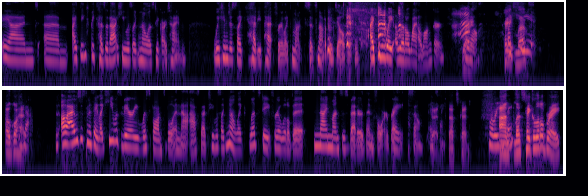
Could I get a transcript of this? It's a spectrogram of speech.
and um I think because of that he was like no let's take our time. We can just like heavy pet for like months. It's not a big deal. I can wait a little while longer. Right. You know. hey, like let's. he Oh, go ahead. yeah. Oh, I was just gonna say, like, he was very responsible in that aspect. He was like, no, like, let's date for a little bit. Nine months is better than four, right? So it's Good. That's good. What were you Um, let's take a little break.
